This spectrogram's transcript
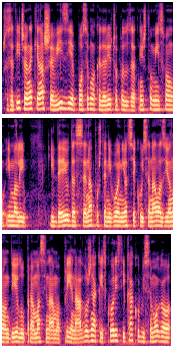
Što se tiče neke naše vizije, posebno kada je riječ o preduzetništvu, mi smo imali ideju da se napušteni vojni ocijek koji se nalazi u onom dijelu prema maslinama prije nadvožnjaka iskoristi kako bi se mogao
